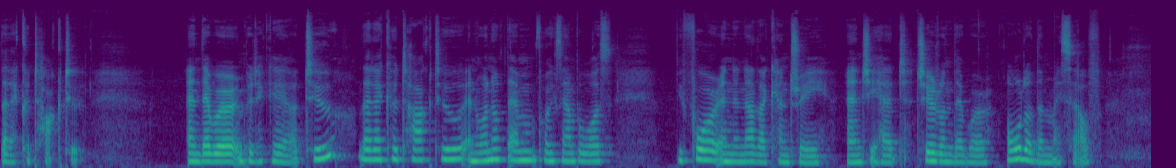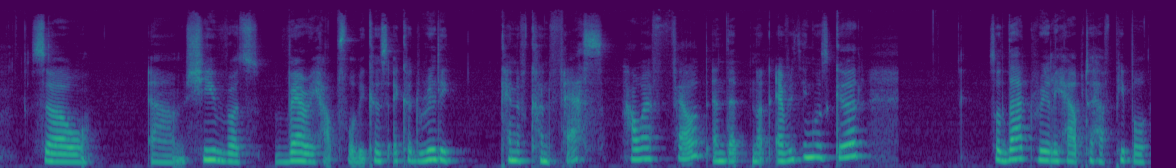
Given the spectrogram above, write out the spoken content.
that I could talk to. And there were in particular two that I could talk to. And one of them, for example, was before in another country and she had children that were older than myself. So um, she was very helpful because I could really kind of confess how I felt and that not everything was good. So that really helped to have people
